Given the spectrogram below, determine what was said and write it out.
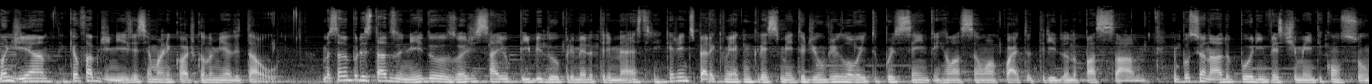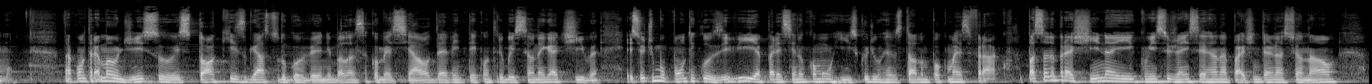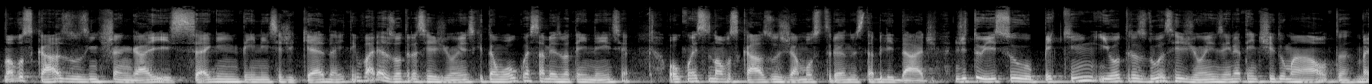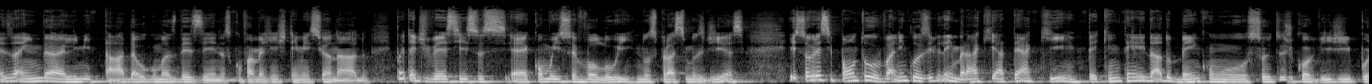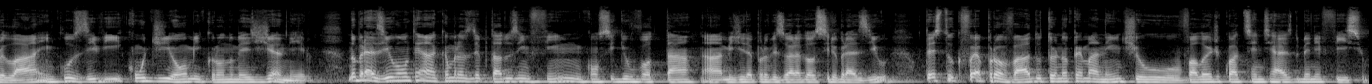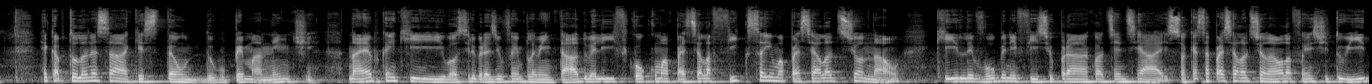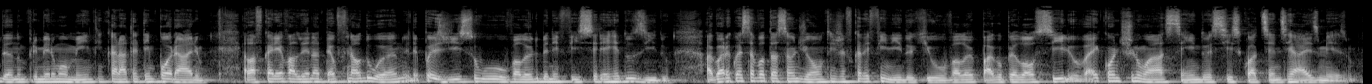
Bom dia, aqui é o Fábio Diniz e esse é o Morning Call de Economia do Itaú. Começando pelos Estados Unidos, hoje sai o PIB do primeiro trimestre, que a gente espera que venha com um crescimento de 1,8% em relação ao quarto tri do ano passado, impulsionado por investimento e consumo. Na contramão disso, estoques, gasto do governo e balança comercial devem ter contribuição negativa. Esse último ponto, inclusive, ia aparecendo como um risco de um resultado um pouco mais fraco. Passando para a China e com isso já encerrando a parte internacional, novos casos em Xangai seguem em tendência de queda e tem várias outras regiões que estão ou com essa mesma tendência ou com esses novos casos já mostrando estabilidade. Dito isso, Pequim e outras duas regiões ainda têm tido uma alta, mas ainda limitada algumas dezenas, conforme a gente tem mencionado. Importante ver se isso, é, como isso evolui nos próximos dias. E sobre esse ponto, vale inclusive lembrar que até aqui, Pequim tem lidado bem com os surtos de Covid por lá, inclusive com o de Omicron no mês de janeiro. No Brasil, ontem a Câmara dos Deputados, enfim, conseguiu votar a medida provisória do Auxílio Brasil. O texto que foi aprovado tornou permanente o valor de 400 reais do benefício. Recapitulando essa questão do permanente, na época em que o Auxílio Brasil foi implementado, ele ficou com uma parcela fixa e uma parcela adicional que levou o benefício para 400 reais. Só que essa parcela adicional ela foi instituída no primeiro momento em caráter temporário. Ela ficaria valendo até o final do ano e depois disso o valor do benefício seria reduzido. Agora com essa votação de ontem já fica definido que o valor pago pelo auxílio vai continuar sendo esses 400 reais mesmo.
